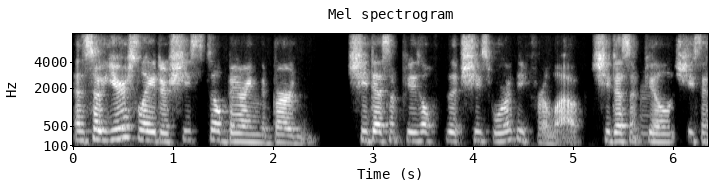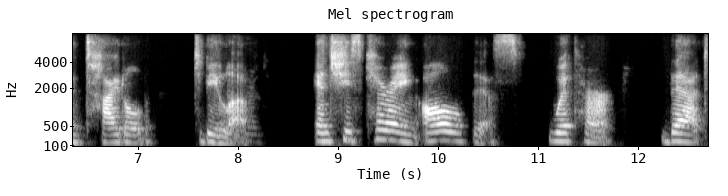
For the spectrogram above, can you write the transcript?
And so years later, she's still bearing the burden. She doesn't feel that she's worthy for love. She doesn't mm. feel she's entitled to be loved. And she's carrying all this with her that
